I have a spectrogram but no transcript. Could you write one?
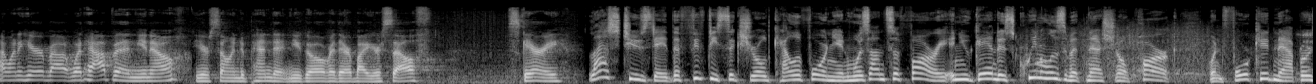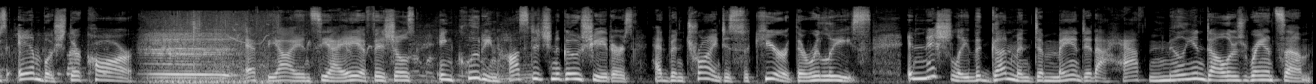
I want to hear about what happened, you know? You're so independent and you go over there by yourself. Scary. Last Tuesday, the 56 year old Californian was on safari in Uganda's Queen Elizabeth National Park when four kidnappers ambushed their car. FBI and CIA officials, including hostage negotiators, had been trying to secure their release. Initially, the gunmen demanded a half million dollars ransom.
